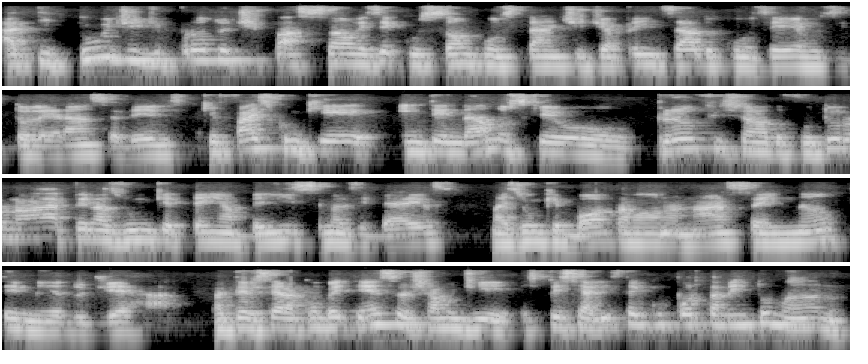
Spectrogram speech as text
atitude de prototipação, execução constante, de aprendizado com os erros e tolerância deles, que faz com que entendamos que o profissional do futuro não é apenas um que tenha belíssimas ideias, mas um que bota a mão na massa e não tem medo de errar. A terceira competência eu chamo de especialista em comportamento humano,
